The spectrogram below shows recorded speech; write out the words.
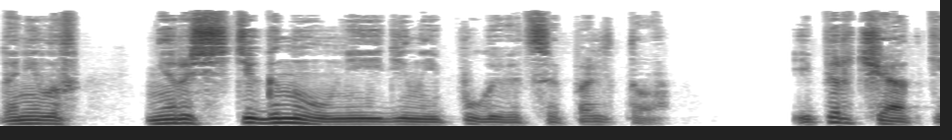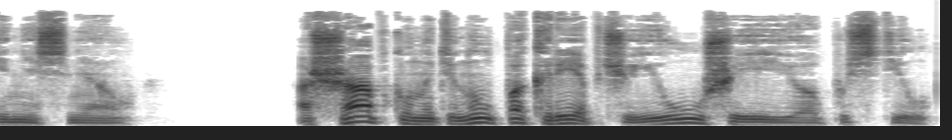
Данилов не расстегнул ни единой пуговицы пальто и перчатки не снял, а шапку натянул покрепче и уши ее опустил,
